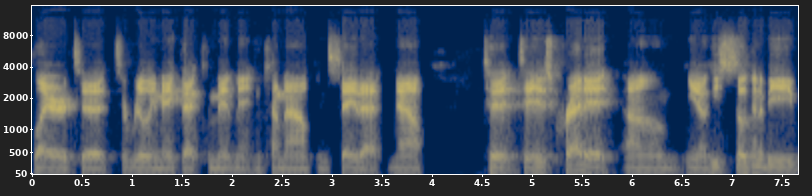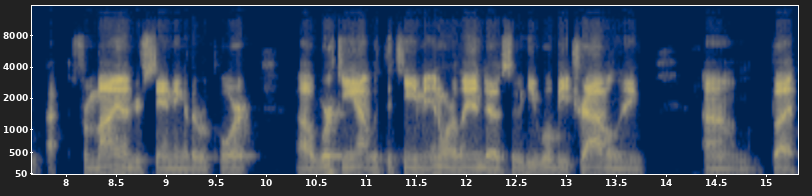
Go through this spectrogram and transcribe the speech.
player to to really make that commitment and come out and say that. Now, to to his credit, um, you know, he's still going to be, uh, from my understanding of the report, uh, working out with the team in Orlando, so he will be traveling. Um, but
